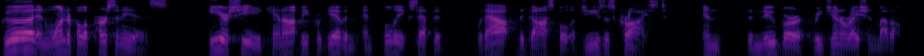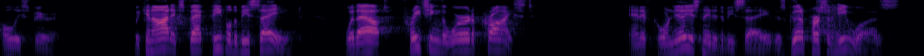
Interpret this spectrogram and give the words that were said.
good and wonderful a person is, he or she cannot be forgiven and fully accepted without the gospel of Jesus Christ and the new birth, regeneration by the Holy Spirit. We cannot expect people to be saved without preaching the word of Christ. And if Cornelius needed to be saved, as good a person he was,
